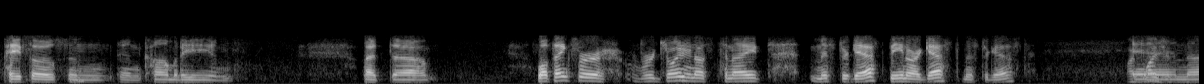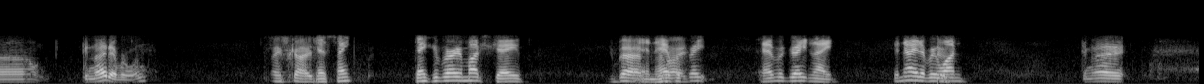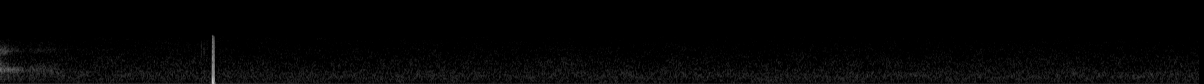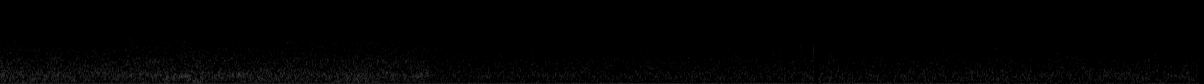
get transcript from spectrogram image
pathos and and comedy and. But uh, well, thanks for for joining us tonight, Mr. Guest, being our guest, Mr. Guest. My and, pleasure. And uh, good night, everyone. Thanks, guys. Yes, thank thank you very much, Jay. You bet. And Good have night. a great have a great night. Good night, everyone. Good night.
